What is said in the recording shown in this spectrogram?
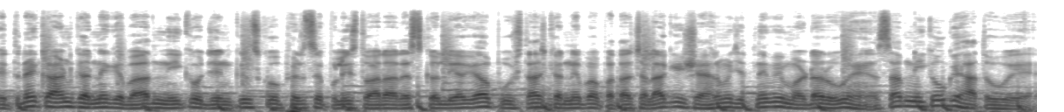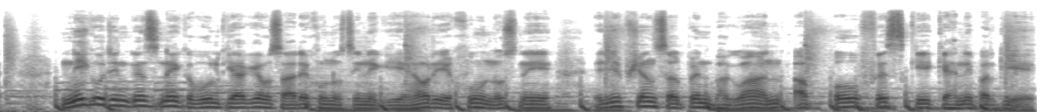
इतने कांड करने के बाद नीको जेनकिंस को फिर से पुलिस द्वारा अरेस्ट कर लिया गया और पूछताछ करने पर पता चला कि शहर में जितने भी मर्डर हुए हैं, सब नीको के हाथों हुए हैं। नीको जेनकिंस ने कबूल किया कि वो सारे खून उसी ने किए हैं और ये खून उसने इजिप्शियन सरपेंट भगवान अपोफिस के कहने पर किए।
